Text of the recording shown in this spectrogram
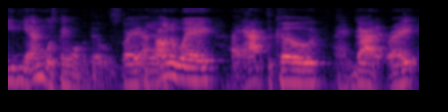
EDM was paying all the bills, right? I Yeah. found a way. I hacked the code. I got it right.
